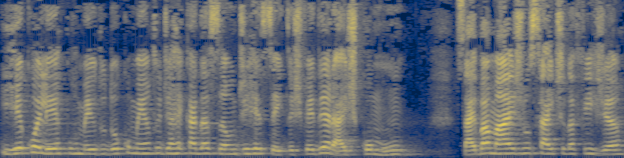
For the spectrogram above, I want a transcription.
e recolher por meio do documento de arrecadação de receitas federais comum. Saiba mais no site da Firjan.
